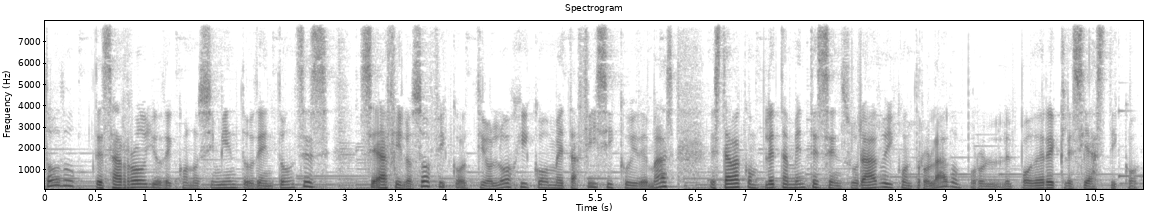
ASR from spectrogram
todo desarrollo de conocimiento de entonces, sea filosófico, teológico, metafísico y demás, estaba completamente censurado y controlado por el poder eclesiástico.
